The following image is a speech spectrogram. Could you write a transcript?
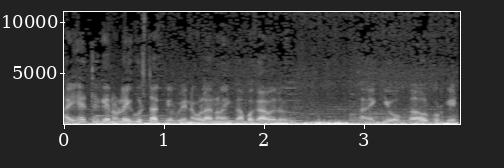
Hay gente que no le gusta que el venezolano venga para acá, pero están equivocados porque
